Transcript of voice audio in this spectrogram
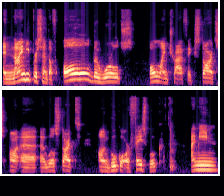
and 90% of all the world's online traffic starts uh, uh, will start on Google or Facebook, I mean,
